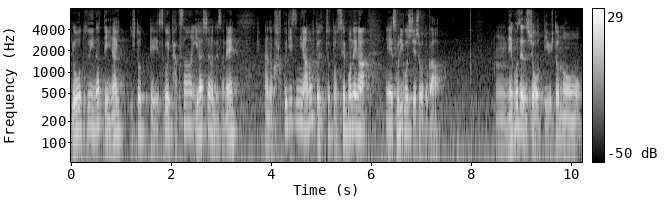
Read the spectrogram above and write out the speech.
腰痛になっていない人ってすごいたくさんいらっしゃるんですよねあの確実にあの人ちょっと背骨が、えー、反り腰でしょうとか、うん、猫背でしょうっていう人の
